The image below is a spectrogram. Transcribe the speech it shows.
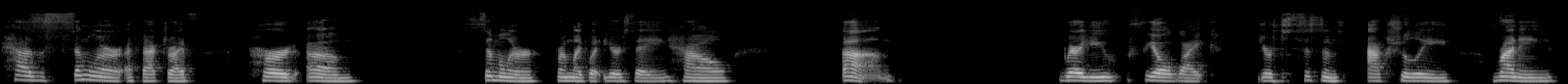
has a similar effect or I've heard um similar from like what you're saying how um where you feel like your system's actually running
